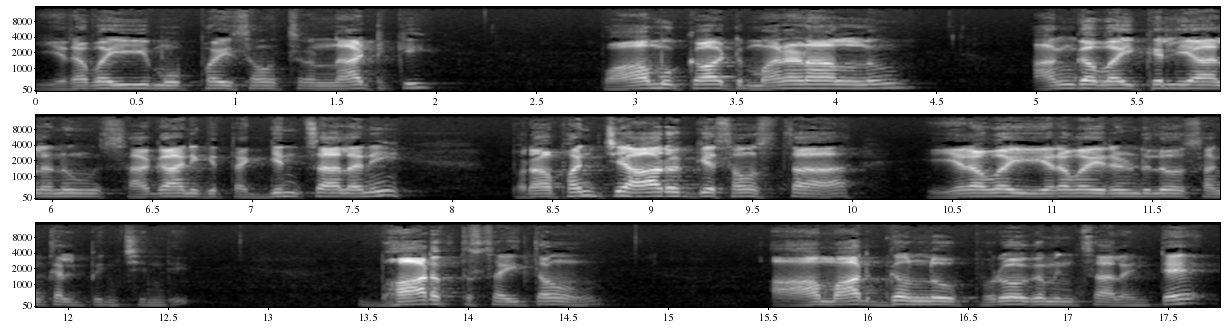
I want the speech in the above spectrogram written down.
ఇరవై ముప్పై సంవత్సరం నాటికి పాము కాటు మరణాలను అంగవైకల్యాలను సగానికి తగ్గించాలని ప్రపంచ ఆరోగ్య సంస్థ ఇరవై ఇరవై రెండులో సంకల్పించింది. భారత్ సైతం ఆ మార్గంలో పురోగమించాలంటే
